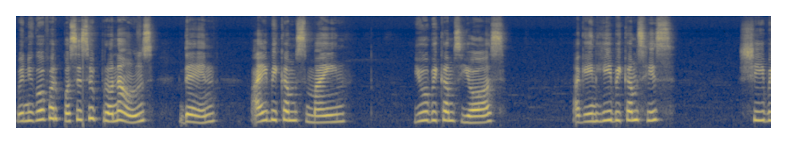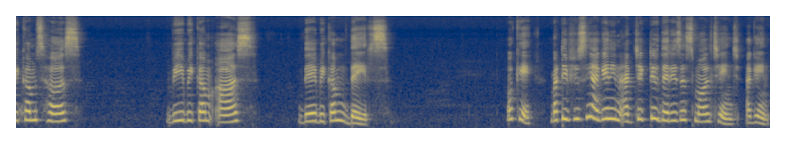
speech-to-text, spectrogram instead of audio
when you go for possessive pronouns, then I becomes mine, you becomes yours, again he becomes his, she becomes hers, we become us, they become theirs. Okay, but if you see again in adjective there is a small change again.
